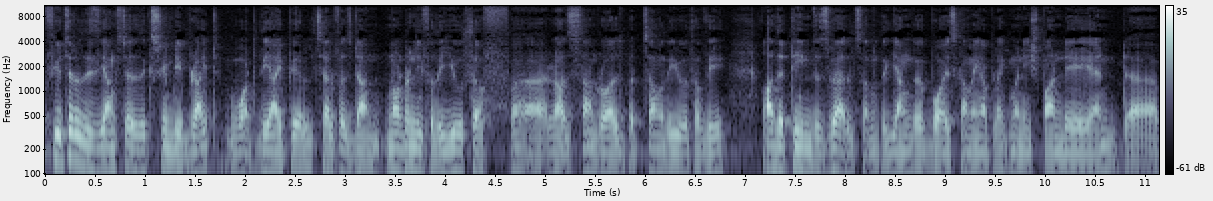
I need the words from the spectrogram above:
the future of these youngsters is extremely bright. What the IPL itself has done, not only for the youth of uh, Rajasthan Royals, but some of the youth of the other teams as well. Some of the younger boys coming up, like Manish Pandey and uh,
